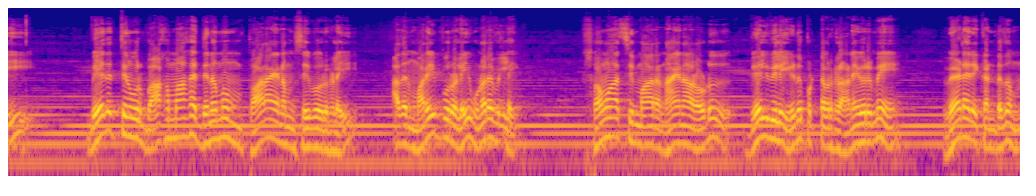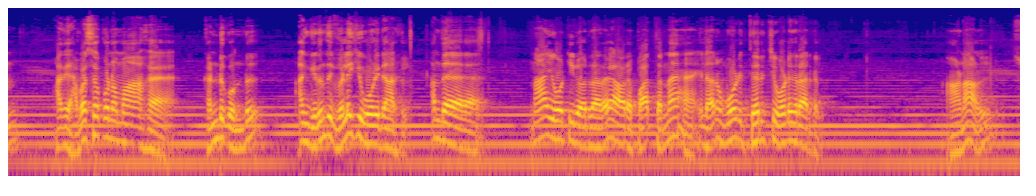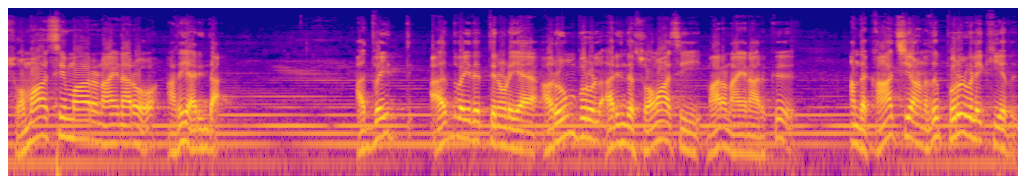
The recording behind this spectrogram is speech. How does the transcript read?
வேதத்தின் ஒரு பாகமாக தினமும் பாராயணம் செய்பவர்களை அதன் மறைப்பொருளை உணரவில்லை. சோமாசி மாற நாயனாரோடு வேள்வியிலே ஈடுபட்டவர்கள் அனைவருமே வேடரை கண்டதும் அதை அவசகுணமாக கண்டுகொண்டு அங்கிருந்து விலகி ஓடினார்கள். அந்த நாய் ஓட்டிட்டு வர்றாரு அவரை பார்த்தோன்னா எல்லாரும் ஓடி தெரிச்சு ஓடுகிறார்கள். ஆனால் சோமாசிமார நாயனாரோ அதை அறிந்தார். அத்வைத் அத்வைதத்தினுடைய அரும்பொருள் அறிந்த சோமாசி மாரநாயனாருக்கு அந்த காட்சியானது பொருள் விளக்கியது.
